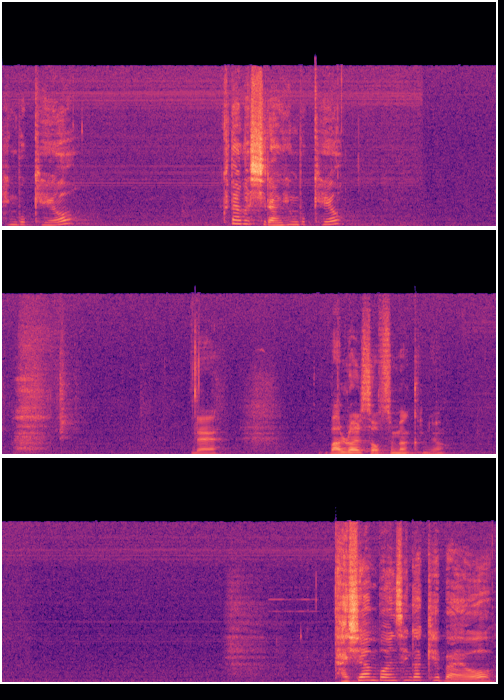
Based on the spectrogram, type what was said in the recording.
행복해요? 큰아가씨랑 행복해요? 네. 말로 할 수 없을 만큼요. 다시 한번 생각해봐요.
